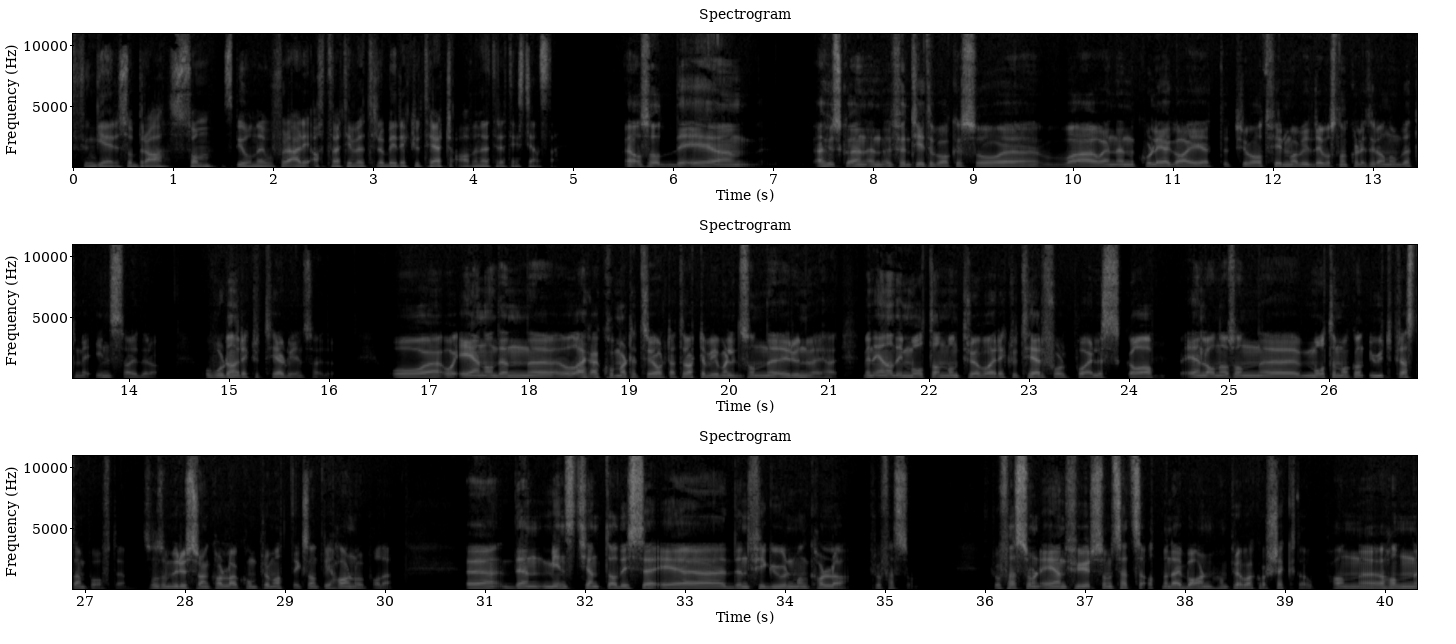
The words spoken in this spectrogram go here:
fungerer så bra som spioner? Hvorfor er de attraktive til å bli rekruttert av en etterretningstjeneste? Ja, altså, det er um, Jeg husker en, en, for en tid tilbake så uh, var jeg og en, en kollega i et, et privat firma Vi drev og snakka litt om dette med insidere. Og hvordan rekrutterer du insidere. Og, og en av den uh, og Jeg kommer til Treholt etter hvert, det blir en litt sånn uh, rundvei her. Men en av de måtene man prøver å rekruttere folk på, eller skape en eller annen sånn uh, måte man kan utpresse dem på ofte, sånn som russerne kaller kompromatt, ikke sant, vi har noe på det. Uh, den minst kjente av disse er den figuren man kaller professoren. Professoren er en fyr som setter seg attmed deg barn. Han prøver ikke å sjekke deg opp. Han, uh, han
